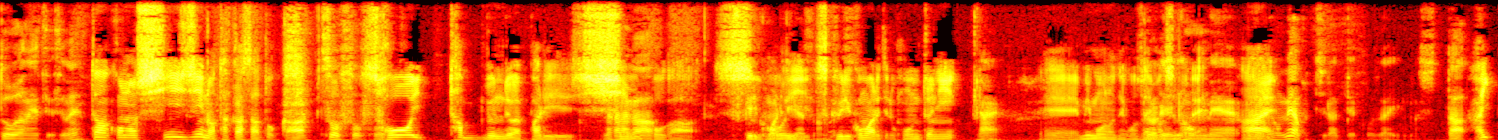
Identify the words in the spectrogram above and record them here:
動画のやつですよね。だからこの CG の高さとか、そうそうそう。そういった分ではやっぱり、進歩が、す作り込まれごい作り込まれてる。本当に、はい。えー、見物でござといますので。わけで2本目。はい2本目はこちらでございました。はい。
